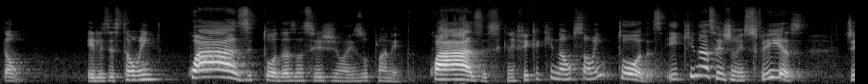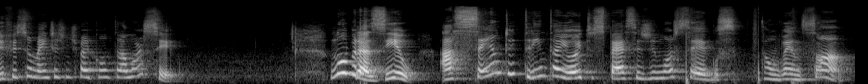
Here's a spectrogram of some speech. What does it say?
Então, eles estão em quase todas as regiões do planeta, quase, significa que não são em todas. E que nas regiões frias, dificilmente a gente vai encontrar morcego. No Brasil, há 138 espécies de morcegos. Estão vendo só?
